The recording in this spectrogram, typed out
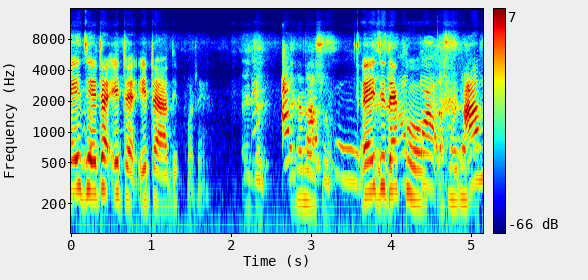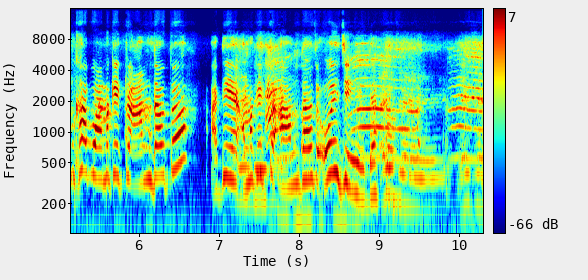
এই যে এটা এটা এটা আদি পরে। এই যে এখানে আসো। এই যে দেখো আম খাব আমাকে একটু আম দাও তো। আদি আমাকে একটু আম দাও তো। ওই যে দেখো। এই যে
